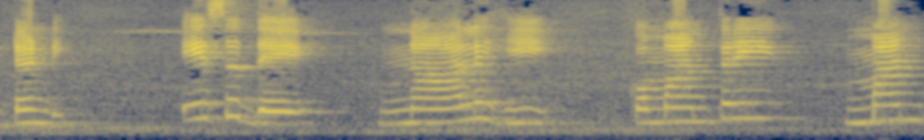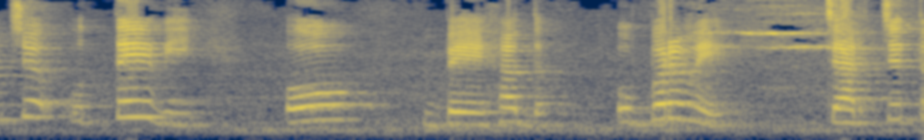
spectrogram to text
ਡੰਡੀ। ਇਸ ਦੇ ਨਾਲ ਹੀ ਕੌਮਾਂਤਰੀ ਮੰਚ ਉੱਤੇ ਵੀ ਉਹ ਬੇਹੱਦ ਉੱਭਰਵੇਂ, ਚਰਚਿਤ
